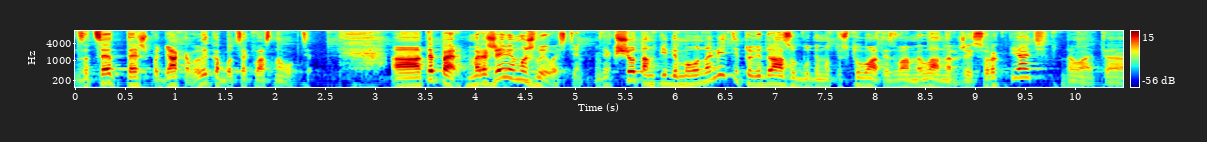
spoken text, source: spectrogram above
за це теж подяка велика, бо це класна опція. А, тепер мережеві можливості. Якщо там підемо у наліті, то відразу будемо тестувати з вами LAN RJ45. Давайте.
